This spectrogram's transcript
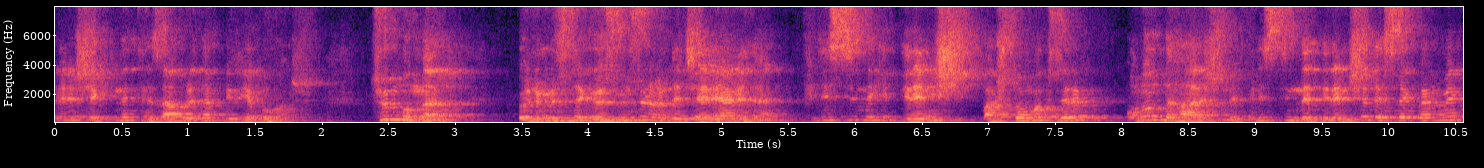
e, şeklinde tezahür eden bir yapı var. Tüm bunlar önümüzde gözümüzün önünde cereyan eden Filistin'deki direniş başta olmak üzere onun da haricinde Filistin'de direnişe destek vermek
